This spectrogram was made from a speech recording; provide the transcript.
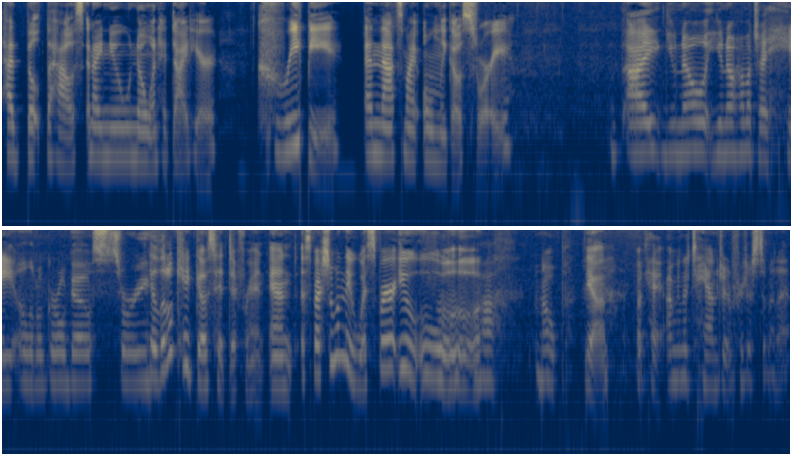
had built the house and I knew no one had died here. Creepy. And that's my only ghost story. I you know you know how much I hate a little girl ghost story. A little kid ghosts hit different, and especially when they whisper, ew, ooh. Uh, nope. Yeah. Okay, I'm gonna tangent for just a minute,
